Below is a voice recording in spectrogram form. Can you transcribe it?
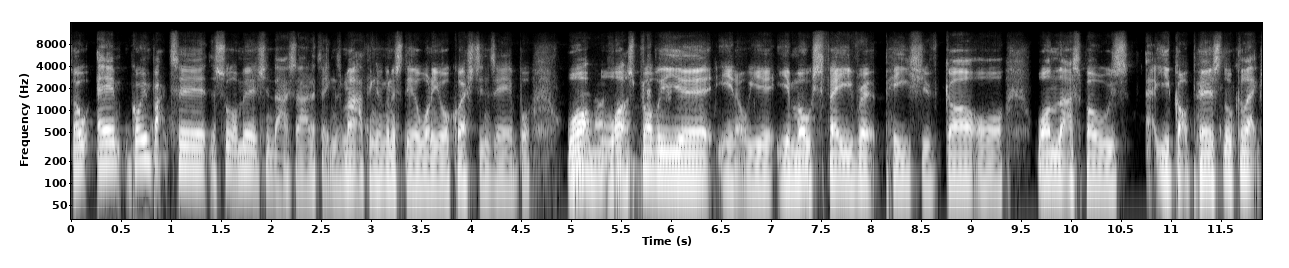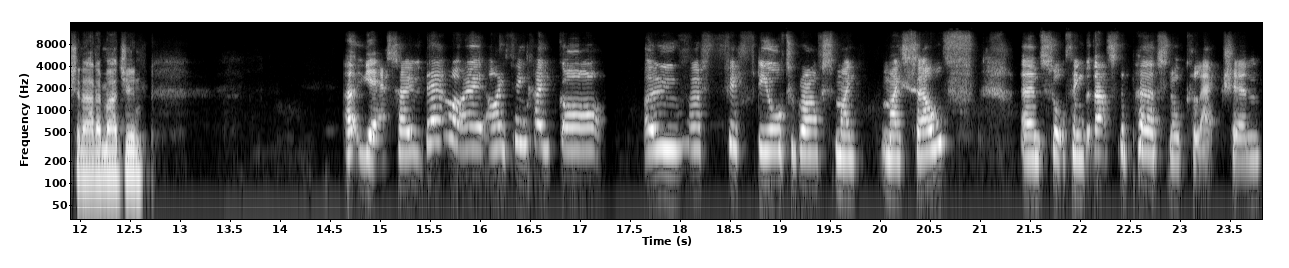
So, um, going back to the sort of merchandise side of things, Matt, I think I'm going to steal one of your questions here. But what no, what's fine. probably your you know your your most favourite piece you've got, or one that I suppose uh, you've got a personal collection? I'd imagine. Uh, yeah, so there I, I think I've got over 50 autographs my myself, um, sort of thing, but that's the personal collection.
